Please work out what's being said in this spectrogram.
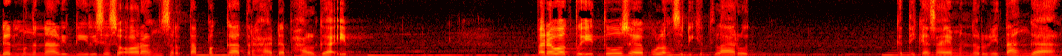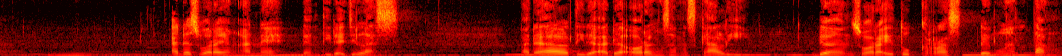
dan mengenali diri seseorang serta peka terhadap hal gaib. Pada waktu itu saya pulang sedikit larut. Ketika saya menuruni tangga, ada suara yang aneh dan tidak jelas. Padahal tidak ada orang sama sekali. Dan suara itu keras dan lantang.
